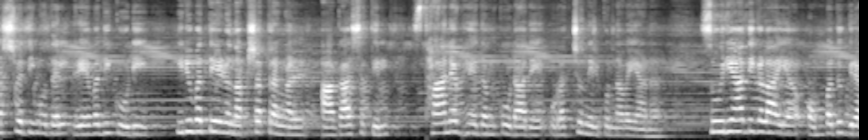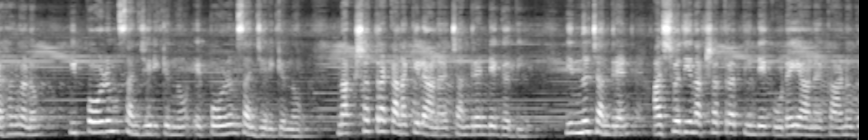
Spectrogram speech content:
അശ്വതി മുതൽ രേവതി കൂടി ഇരുപത്തിയേഴ് നക്ഷത്രങ്ങൾ ആകാശത്തിൽ സ്ഥാനഭേദം കൂടാതെ ഉറച്ചു നിൽക്കുന്നവയാണ്. സൂര്യാദികളായ ഒമ്പത് ഗ്രഹങ്ങളും ഇപ്പോഴും സഞ്ചരിക്കുന്നു എപ്പോഴും സഞ്ചരിക്കുന്നു. നക്ഷത്ര കണക്കിലാണ് ചന്ദ്രന്റെ ഗതി. ഇന്ന് ചന്ദ്രൻ അശ്വതി നക്ഷത്രത്തിന്റെ കൂടെയാണ് കാണുക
